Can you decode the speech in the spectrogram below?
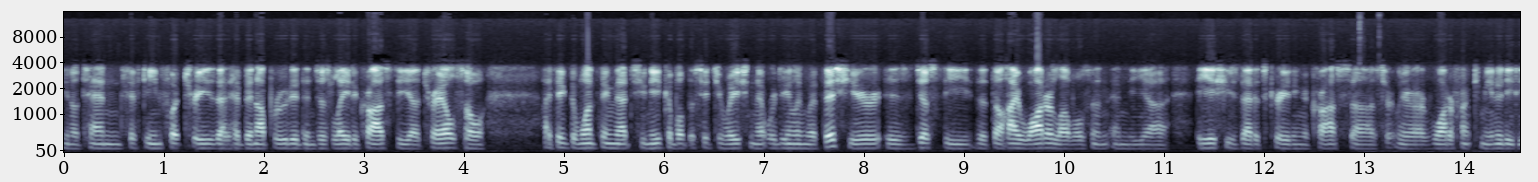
you know, 10, 15 foot trees that had been uprooted and just laid across the uh, trail. So I think the one thing that's unique about the situation that we're dealing with this year is just the the, the high water levels and, and the uh, the issues that it's creating across uh, certainly our waterfront communities.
